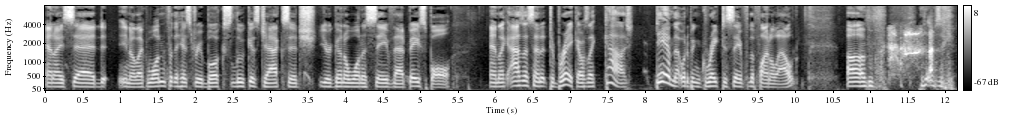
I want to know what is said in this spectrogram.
And I said, you know, like one for the history books, Lucas Jaksic, you're going to want to save that baseball. And like as I sent it to break, I was like, gosh, damn, that would have been great to save for the final out. Um, I, was like,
